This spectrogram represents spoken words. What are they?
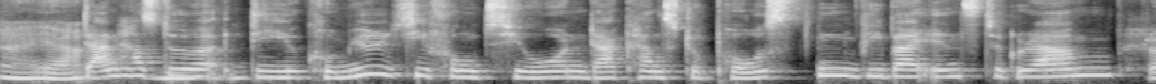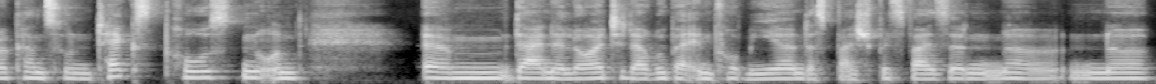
Ah, ja. Dann hast du mhm. die Community-Funktion, da kannst du posten wie bei Instagram. Da kannst du einen Text posten und ähm, deine Leute darüber informieren, dass beispielsweise eine, eine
